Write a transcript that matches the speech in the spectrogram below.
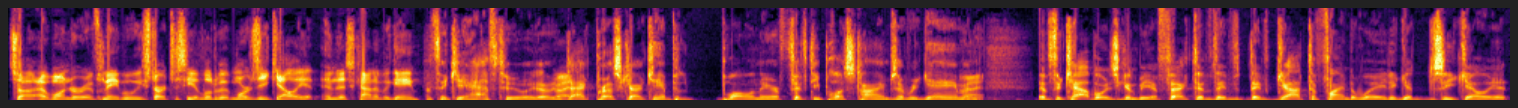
So I wonder if maybe we start to see a little bit more Zeke Elliott in this kind of a game. I think you have to. Right. Dak Prescott can't put the ball in there 50 plus times every game. Right. And if the Cowboys are going to be effective, they've they've got to find a way to get Zeke Elliott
